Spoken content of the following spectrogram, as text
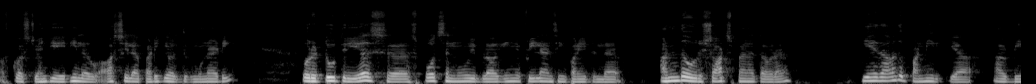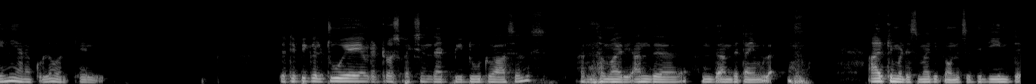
அஃப்கோர்ஸ் டுவெண்ட்டி எயிட்டீனில் ஆஸ்திரேலியா படிக்க வரதுக்கு முன்னாடி ஒரு two three years sports and movie blogging freelancing பண்ணிட்டு இருந்தேன் அந்த ஒரு ஷார்ட் ஸ்பேனை தவிர ஏதாவது பண்ணியிருக்கியா அப்படின்னு எனக்குள்ள ஒரு கேள்வி. The typical two AM retrospection that we do to ourselves அந்த மாதிரி அந்த அந்த அந்த டைமில் ஆர்கிமெட்டிஸ் மாதிரி தோணுச்சு திடீன்ட்டு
